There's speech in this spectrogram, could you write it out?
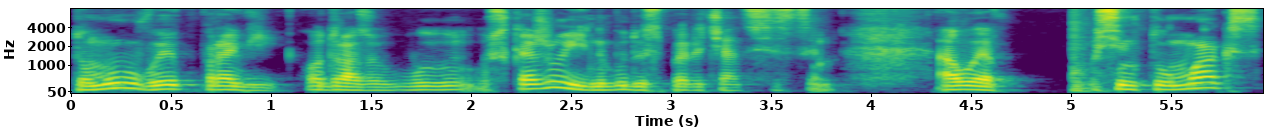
Тому ви праві. Одразу скажу і не буду сперечатися з цим. Але Sync2 Max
